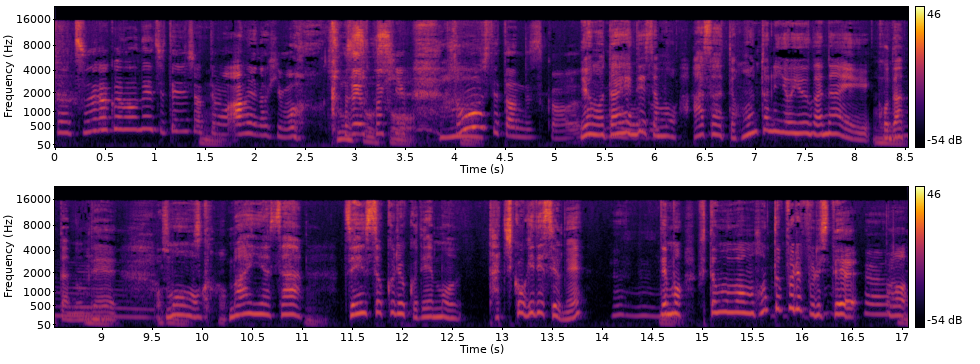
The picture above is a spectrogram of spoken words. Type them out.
でも通学のね、自転車ってもう雨の日も、風の日も、そうしてたんですか？いやもう大変でした。もう朝って本当に余裕がない子だったので、もう毎朝全速力でもう立ちこぎですよね。でも太ももはもう本当プルプルして、もう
